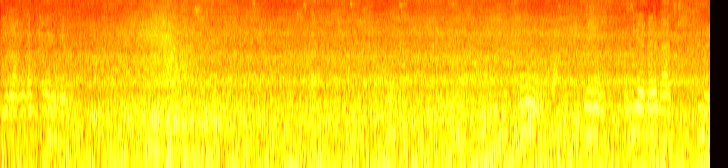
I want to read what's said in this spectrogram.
อยู่หลังกำแพงเนี่ยโอ้นี่มันเยอะเลยนะเนี่ย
